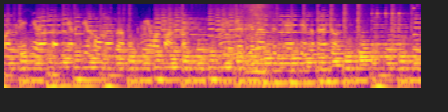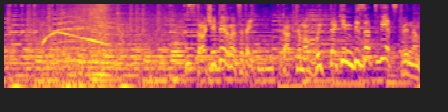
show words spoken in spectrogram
Последний раз объект ехал на запад, мимо банка. Немедленно отцепляйте этот район. 114 Как ты мог быть таким безответственным?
